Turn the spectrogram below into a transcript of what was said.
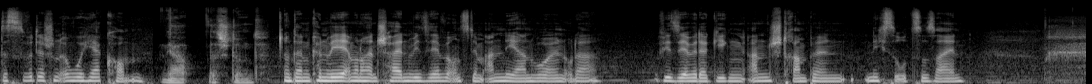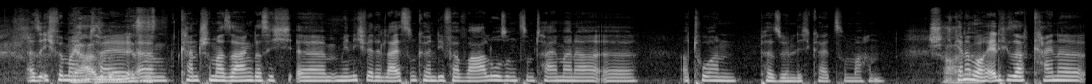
das wird ja schon irgendwo herkommen. ja, das stimmt. Und dann können wir ja immer noch entscheiden, wie sehr wir uns dem annähern wollen oder wie sehr wir dagegen anstrampeln, nicht so zu sein. Also ich für meinen Ja, also Teil ähm, kann schon mal sagen, dass ich äh, mir nicht werde leisten können, die Verwahrlosung zum Teil meiner äh, Autorenpersönlichkeit zu machen. Schade. Ich kenne aber auch ehrlich gesagt keine,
